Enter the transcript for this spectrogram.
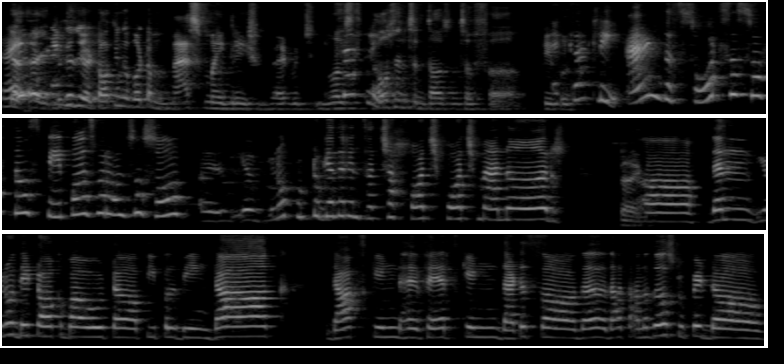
right Yeah, uh, And- because you're talking about a mass migration, right? Which involves Exactly. thousands and thousands of uh, people. Exactly. And the sources of those papers were also so, uh, you know, put together in such a hodgepodge manner. Right. Uh, then, you know, they talk about uh, people being dark, dark skinned, fair skinned. That is, uh, the, that's another stupid, uh,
